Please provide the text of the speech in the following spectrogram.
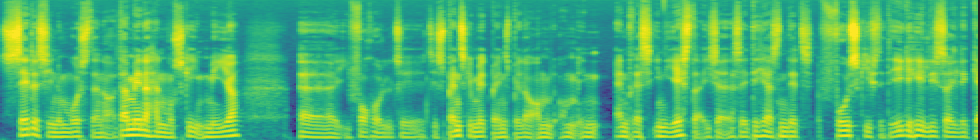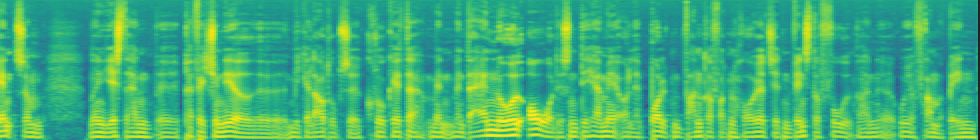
sætte sine modstandere, og der minder han måske mere øh, i forhold til, til spanske midtbanespillere om, om en Andres Iniesta. Altså det her sådan lidt fodskifte. Det er ikke helt lige så elegant som når Iniesta han øh, perfektionerede øh, Michael Laudrup's øh, kroketta, men, men der er noget over det, sådan det her med at lade bolden vandre fra den højre til den venstre fod, når han øh, ryger frem af banen.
